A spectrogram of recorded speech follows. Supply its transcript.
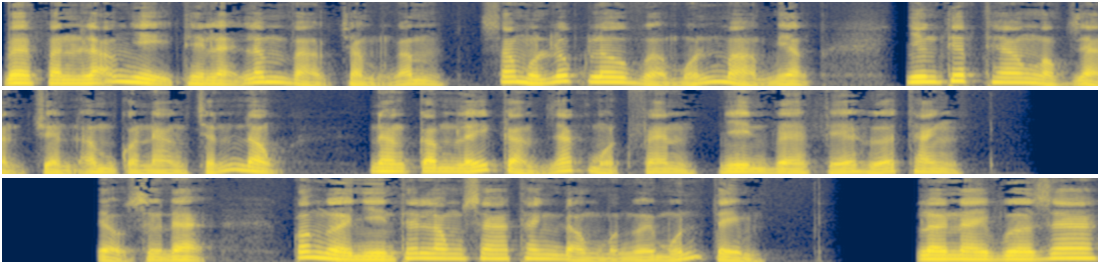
Về phần lão nhị thì lại lâm vào trầm ngâm, sau một lúc lâu vừa muốn mở miệng, nhưng tiếp theo Ngọc Giản truyền âm của nàng chấn động, nàng cầm lấy cảm giác một phen, nhìn về phía hứa thanh. Tiểu sư đệ, có người nhìn thấy long sa thanh đồng mà người muốn tìm. Lời này vừa ra,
